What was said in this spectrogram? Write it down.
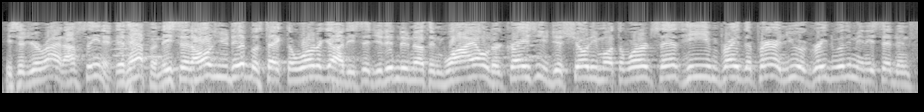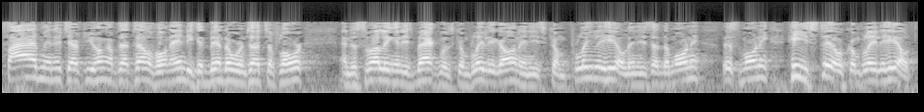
He said, you're right, I've seen it. It happened. He said, all you did was take the Word of God. He said, you didn't do nothing wild or crazy. You just showed him what the Word says. He even prayed the prayer and you agreed with him. And he said, in five minutes after you hung up that telephone, Andy could bend over and touch the floor and the swelling in his back was completely gone and he's completely healed. And he said, the morning, this morning, he's still completely healed.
